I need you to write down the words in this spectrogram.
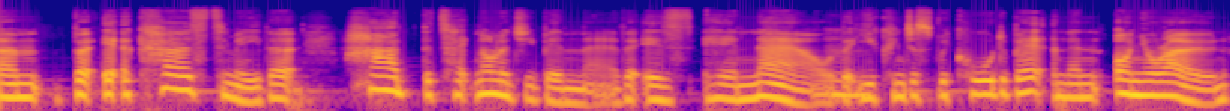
um, but it occurs to me that had the technology been there that is here now, that you can just record a bit and then on your own,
